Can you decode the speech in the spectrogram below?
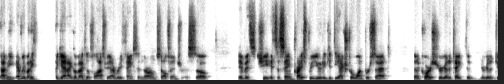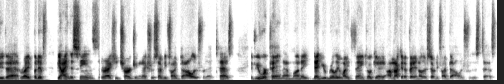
i mean everybody again, I go back to the philosophy. Everybody thinks in their own self-interest. So if it's cheap, it's the same price for you to get the extra one percent. Then of course you're going to take the you're going to do that, right? But if behind the scenes they're actually charging an extra seventy-five dollars for that test, if you were paying that money, then you really might think, okay, I'm not going to pay another seventy-five dollars for this test.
